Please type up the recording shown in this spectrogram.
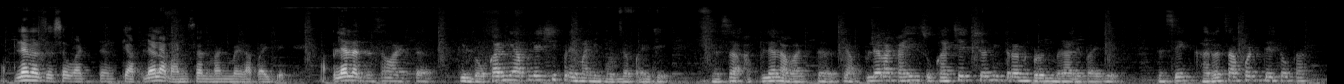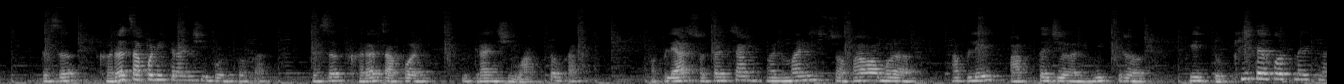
आपल्याला जसं वाटतं की आपल्याला मानसन्मान मिळाला पाहिजे. आपल्याला जसं वाटतं की लोकांनी आपल्याशी प्रेमाने बोललं पाहिजे. जसं आपल्याला वाटतं की आपल्याला काही सुखाचे क्षण इतरांकडून मिळाले पाहिजे. तसे खरंच आपण देतो का? तसं खरंच आपण इतरांशी बोलतो का? तसं खरंच आपण इतरांशी वागतो का? आपल्या स्वतःच्या मनमानी स्वभावामुळं आपले आप्तजन मित्र हे दुःखी तर होत नाहीत ना.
